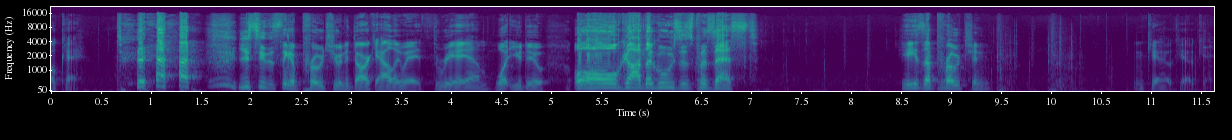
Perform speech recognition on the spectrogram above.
Okay. you see this thing approach you in a dark alleyway at 3 a.m. What you do? Oh god, the goose is possessed. He's approaching. Okay, okay, okay.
